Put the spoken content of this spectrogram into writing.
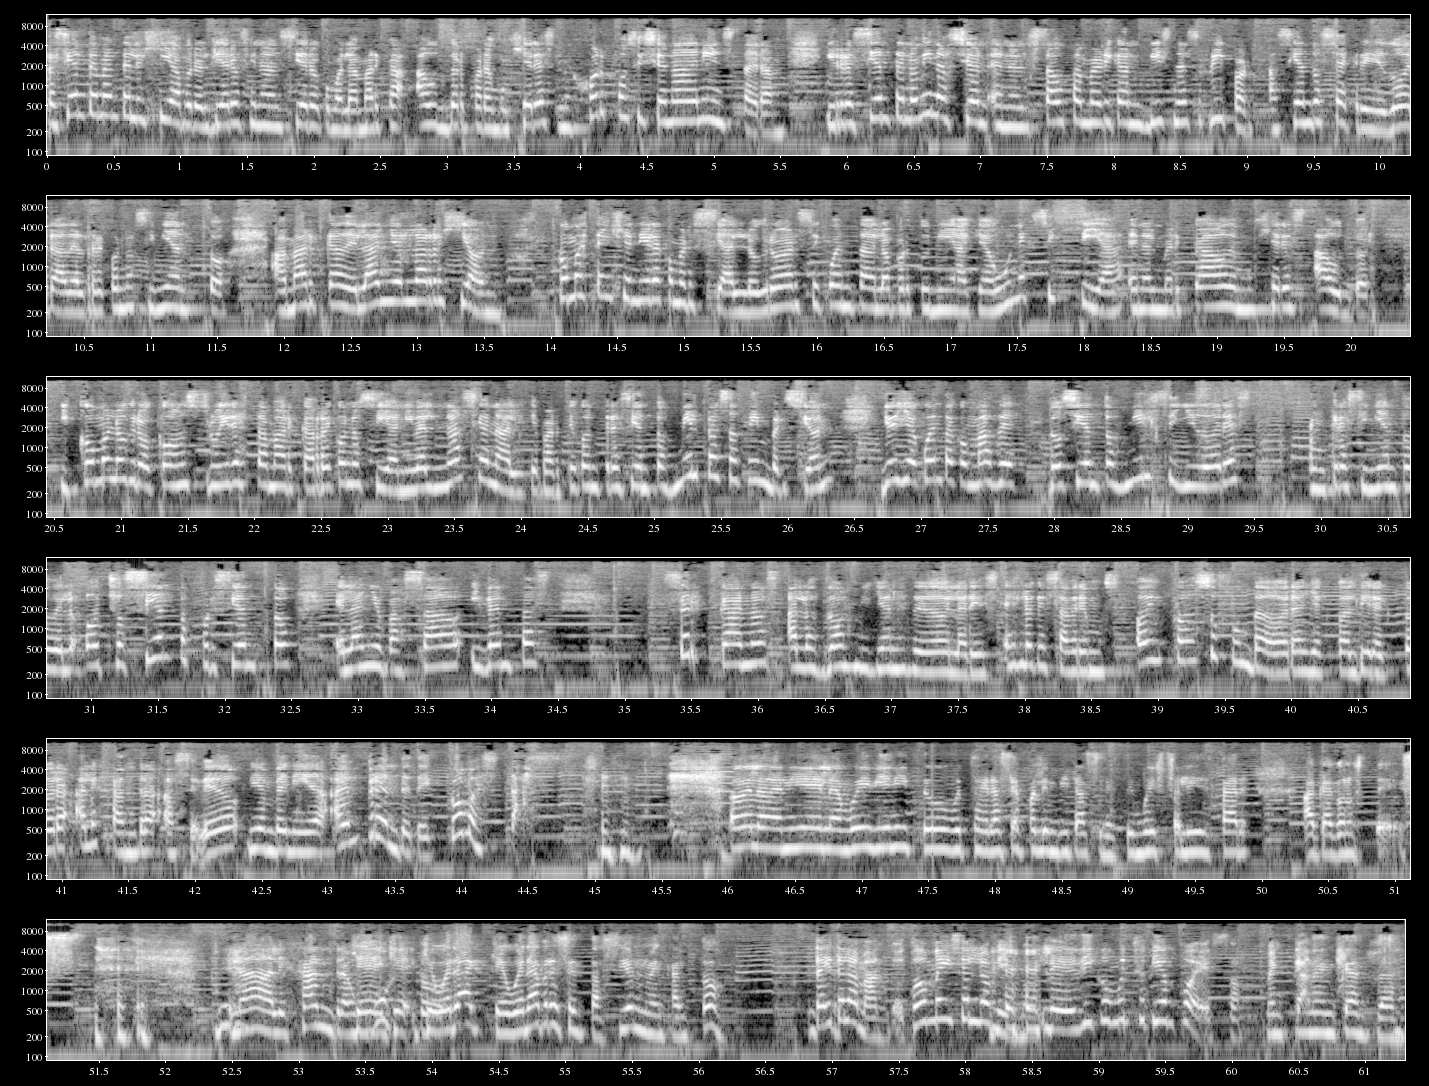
Recientemente elegida por el diario financiero como la marca outdoor para mujeres mejor posicionada en Instagram y reciente nominación en el South American Business Report, haciéndose acreedora del reconocimiento a marca del año en la región. ¿Cómo esta ingeniera comercial logró darse cuenta de la oportunidad que aún existía en el mercado de mujeres outdoor? ¿Y cómo logró construir esta marca reconocida a nivel nacional que partió con 300 mil pesos de inversión y hoy ya cuenta con más de 200 mil seguidores, un crecimiento del 800% el año pasado y ventas cercanas a los 2 millones de dólares. Es lo que sabremos hoy con su fundadora y actual directora Alejandra Acevedo. Bienvenida a Emprendete. ¿Cómo estás? Hola Daniela, muy bien y tú, muchas gracias por la invitación, estoy muy feliz de estar acá con ustedes. De nada, Alejandra, un qué, Qué, buena, qué buena presentación, me encantó. De ahí te la mando, todos me dicen lo mismo, le dedico mucho tiempo a eso, me encanta. Me encanta.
